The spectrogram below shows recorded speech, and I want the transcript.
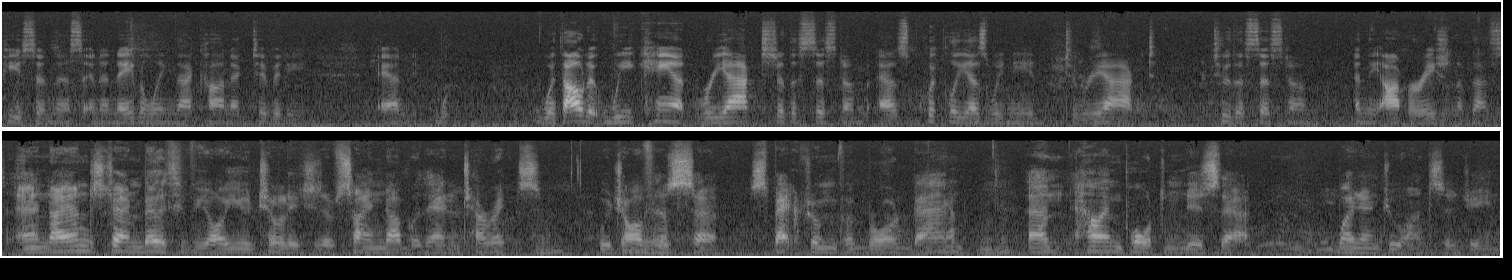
piece in this in enabling that connectivity. And without it we can't react to the system as quickly as we need to react to the system and the operation of that system. And I understand both of your utilities have signed up with Anterix, which offers uh, spectrum for broadband. Um, how important is that? Why don't you answer, Jeanne?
